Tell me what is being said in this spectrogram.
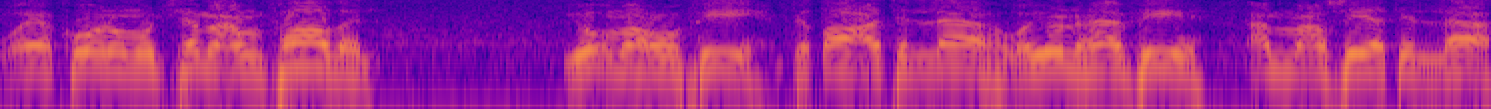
ويكون مجتمع فاضل يؤمر فيه بطاعة الله وينهى فيه عن معصية الله.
